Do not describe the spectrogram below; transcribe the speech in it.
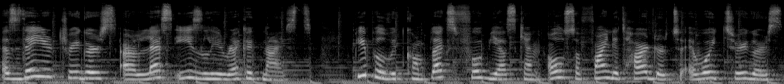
as their triggers are less easily recognized. People with complex phobias can also find it harder to avoid triggers,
